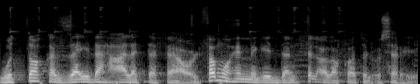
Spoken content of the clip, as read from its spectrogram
والطاقة الزايدة على التفاعل فمهم جدا في العلاقات الأسرية.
